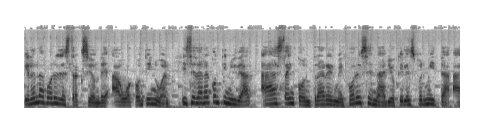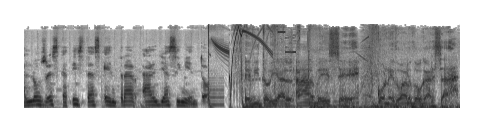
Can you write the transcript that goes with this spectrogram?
que las labores de extracción de agua continúan y se dará continuidad hasta encontrar el mejor escenario que les permita a los rescatistas entrar al yacimiento. Editorial ABC con Eduardo Garza.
